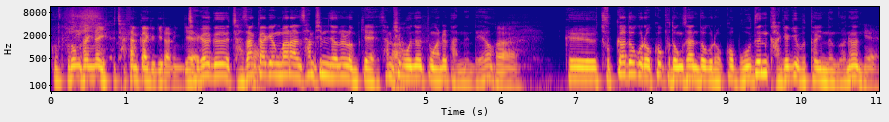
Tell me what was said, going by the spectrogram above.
그 부동산이나 이 자산 가격이라는 게 제가 그 자산 어. 가격만 한 30년을 넘게 35년 동안을 봤는데요. 예. 그 주가도 그렇고 부동산도 그렇고 모든 가격이 붙어 있는 거는 예.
